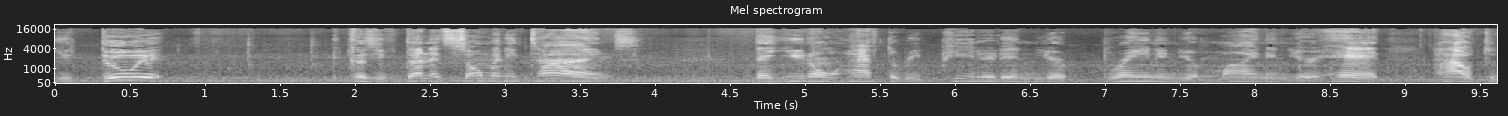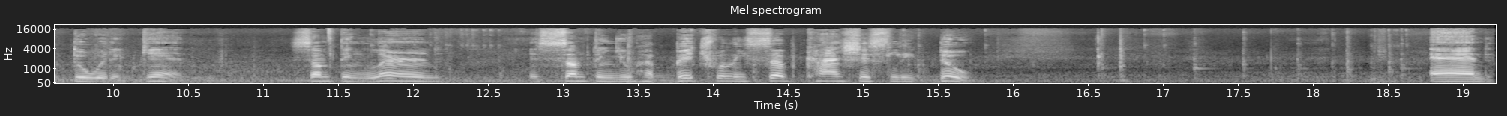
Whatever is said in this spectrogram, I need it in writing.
You do it because you've done it so many times that you don't have to repeat it in your brain, in your mind, in your head how to do it again. Something learned is something you habitually, subconsciously do. And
